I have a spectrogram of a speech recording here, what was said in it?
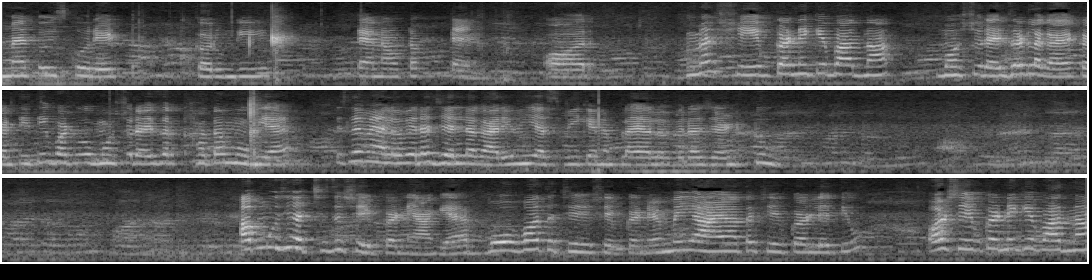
मैं तो इसको रेट करूँगी टेन आउट ऑफ़ टेन और मैं शेव करने के बाद ना मॉइस्चराइज़र लगाया करती थी बट वो मॉइस्चराइज़र ख़त्म हो गया है, इसलिए मैं एलोवेरा जेल लगा रही हूँ yes we can apply aloe vera gel too अब मुझे अच्छे से शेव करने आ गया है, बहुत अच्छे से शेव करने मैं यहाँ यहाँ तक शेव कर लेती हूँ और शेव करने के बाद ना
